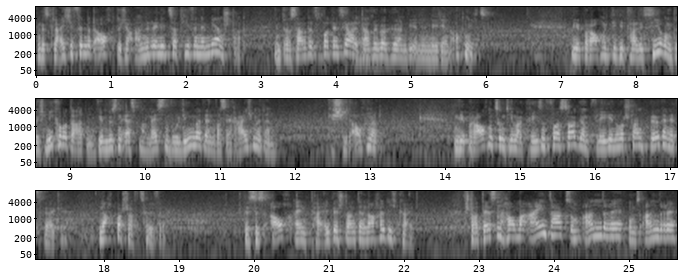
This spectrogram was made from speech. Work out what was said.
Und das Gleiche findet auch durch eine andere Initiative in den Meeren statt. Interessantes Potenzial, darüber hören wir in den Medien auch nichts. Wir brauchen Digitalisierung durch Mikrodaten. Wir müssen erstmal messen, wo liegen wir denn, was erreichen wir denn. Geschieht auch nicht. Und wir brauchen zum Thema Krisenvorsorge und Pflegenotstand Bürgernetzwerke, Nachbarschaftshilfe. Das ist auch ein Teilbestand der Nachhaltigkeit. Stattdessen hauen wir eintags um andere, ums andere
